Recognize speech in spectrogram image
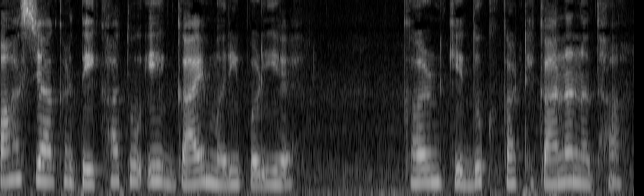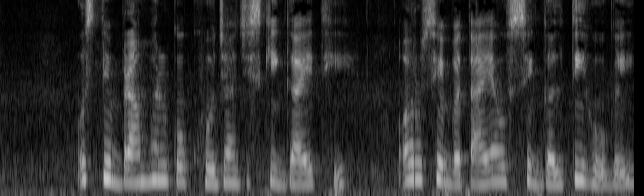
पास जाकर देखा तो एक गाय मरी पड़ी है। कर्ण के दुख का ठिकाना न था। उसने ब्राह्मण को खोजा जिसकी गाय थी और उसे बताया उससे गलती हो गई।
